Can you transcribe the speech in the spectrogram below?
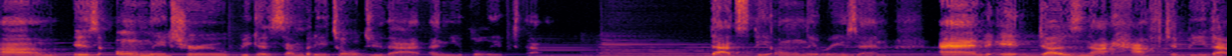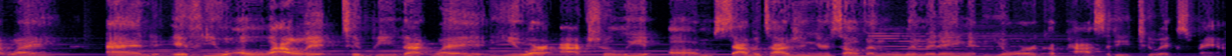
um, is only true because somebody told you that and you believed them. That's the only reason, and it does not have to be that way and if you allow it to be that way, you are actually um, sabotaging yourself and limiting your capacity to expand.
